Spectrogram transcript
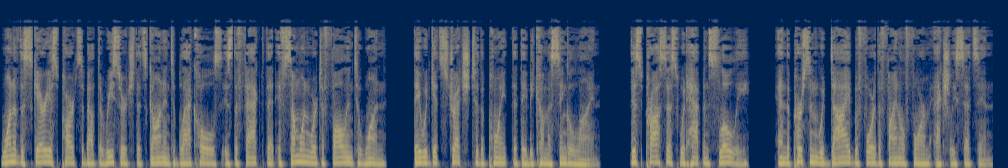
One of the scariest parts about the research that's gone into black holes is the fact that if someone were to fall into one, they would get stretched to the point that they become a single line. This process would happen slowly, and the person would die before the final form actually sets in.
